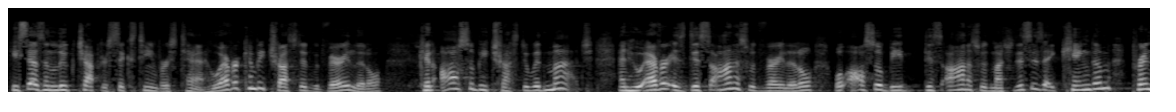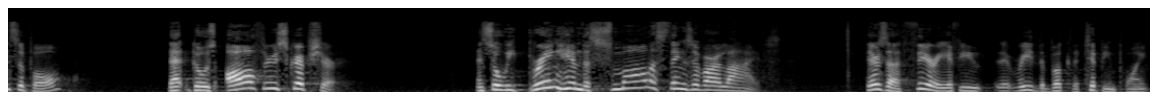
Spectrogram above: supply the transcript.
He says in Luke chapter 16, verse 10 Whoever can be trusted with very little can also be trusted with much. And whoever is dishonest with very little will also be dishonest with much. This is a kingdom principle that goes all through Scripture. And so we bring him the smallest things of our lives. There's a theory, if you read the book, The Tipping Point,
